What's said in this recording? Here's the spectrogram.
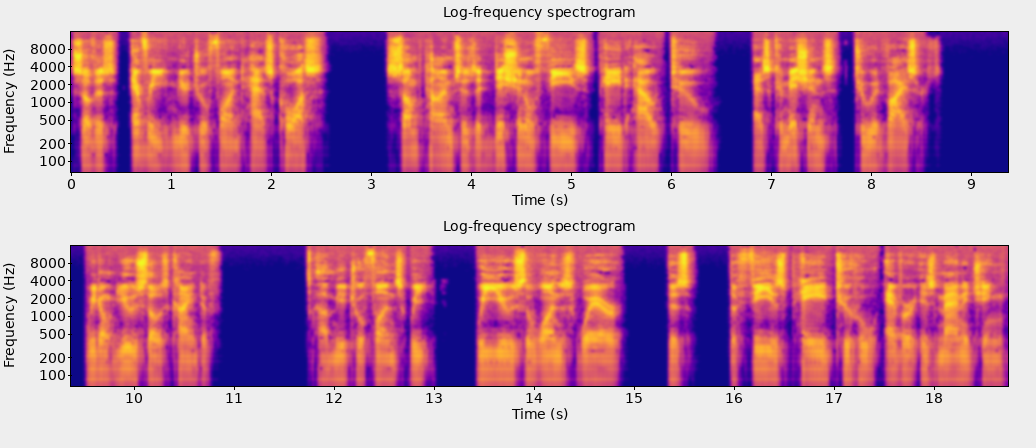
So there's every mutual fund has costs. Sometimes there's additional fees paid out to as commissions to advisors. We don't use those kind of uh, mutual funds. We we use the ones where there's the fees paid to whoever is managing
